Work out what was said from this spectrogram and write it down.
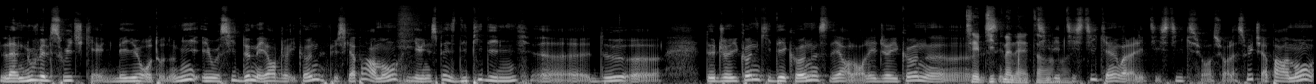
la nouvelle Switch qui a une meilleure autonomie ait aussi de meilleurs Joy-Con, puisqu'apparemment il y a une espèce d'épidémie euh, de, de Joy-Con qui déconnent. C'est-à-dire, alors les Joy-Con. c'est les petites manettes. Les, petits, hein, sticks, hein, voilà, les petits sticks sur, sur la Switch. Apparemment,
